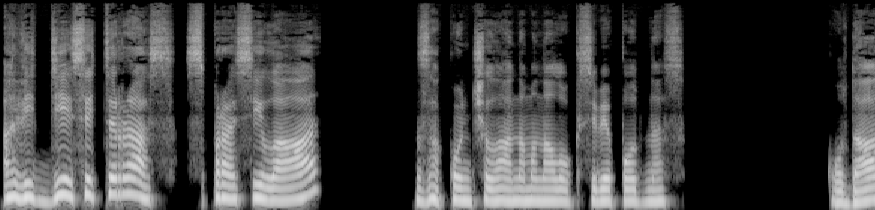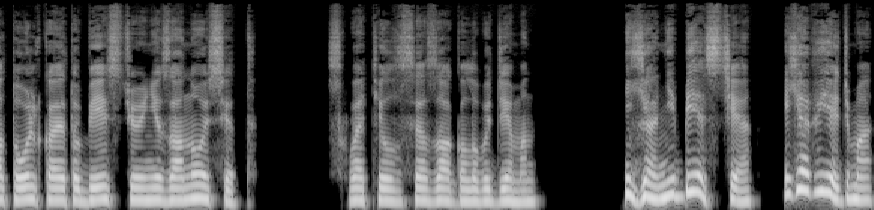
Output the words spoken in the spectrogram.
«А ведь десять раз спросила, а?» Закончила она монолог себе под нос. «Куда только эту бестию не заносит!» Схватился за голову демон. «Я не бестия, я ведьма!»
